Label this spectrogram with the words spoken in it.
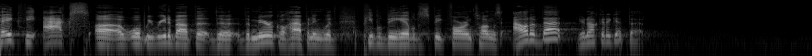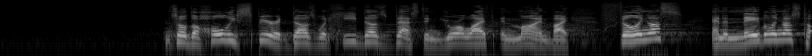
take the acts, uh, what we read about the, the, the miracle happening with people being able to speak foreign tongues, out of that, you're not going to get that. And so the Holy Spirit does what He does best in your life and mine by filling us and enabling us to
